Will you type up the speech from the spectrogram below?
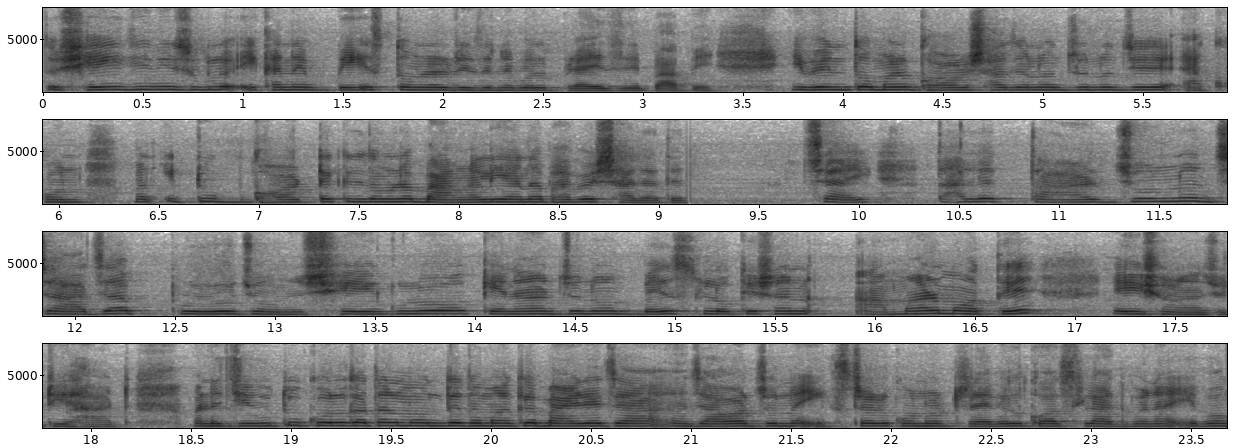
তো সেই জিনিসগুলো এখানে বেশ তোমরা রিজনেবল প্রাইসে পাবে। ইভেন তোমার ঘর সাজানোর জন্য যে এখন মানে একটু ঘরটাকে যদি তোমরা বাঙালিয়ানাভাবে সাজাতে চাই, তাহলে তার জন্য যা যা প্রয়োজন সেইগুলো কেনার জন্য বেস্ট লোকেশন আমার মতে এই সোনাঝুরি হাট। মানে যেহেতু কলকাতার মধ্যে তোমাকে বাইরে যা, যাওয়ার জন্য এক্সট্রা কোনো ট্রাভেল কস্ট লাগবে না এবং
